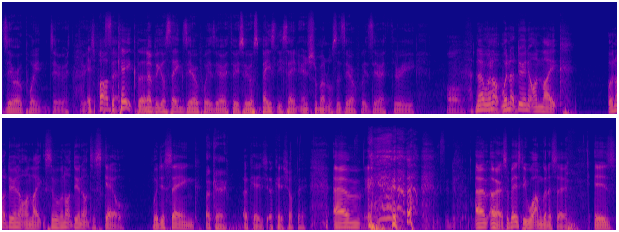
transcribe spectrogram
zero point zero three. It's part of the cake, though. No, but you're saying zero point zero three, so you're basically saying instrumentals are zero point zero three of. No, we're not. We're not doing it on like. We're not doing it on like. So we're not doing it on to scale. We're just saying. Okay. Okay, okay, Chope. Um, um, all right. So basically, what I'm gonna say is,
